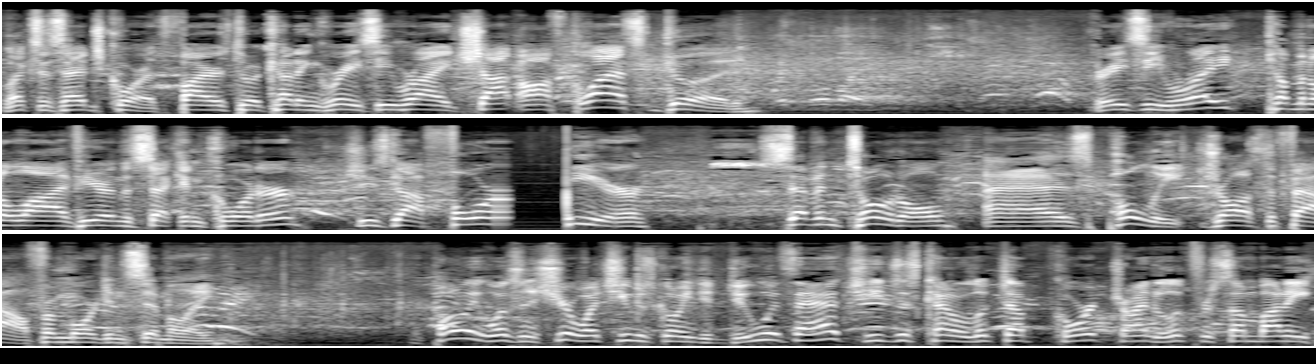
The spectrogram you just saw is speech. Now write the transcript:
Lexus Hedgecorth fires to a cutting Gracie Wright. Shot off glass, good. Gracie Wright coming alive here in the second quarter. She's got four here, seven total as Polite draws the foul from Morgan Simile. Polly wasn't sure what she was going to do with that. She just kind of looked up court, trying to look for somebody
